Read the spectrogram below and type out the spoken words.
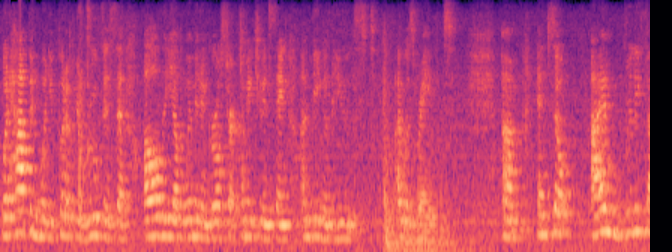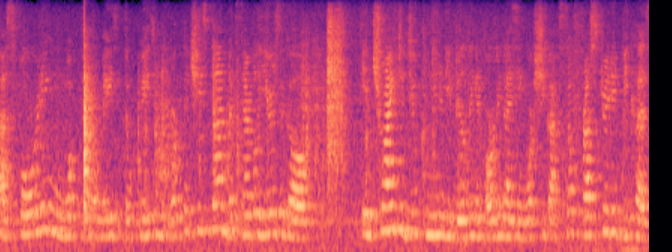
what happened when you put up your roof is that all the young women and girls start coming to you and saying, I'm being abused, I was raped. Um, and so I'm really fast forwarding what the amazing, the amazing work that she's done, but several years ago, in trying to do community building and organizing work, she got so frustrated because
